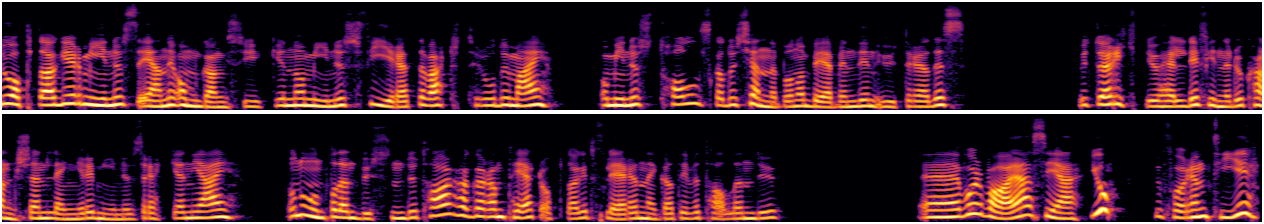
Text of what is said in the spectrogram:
Du oppdager minus én i omgangssyken og minus fire etter hvert, tro du meg. Og minus tolv skal du kjenne på når babyen din utredes. Hvis du er riktig uheldig, finner du kanskje en lengre minusrekke enn jeg. Og noen på den bussen du tar, har garantert oppdaget flere negative tall enn du. Eh, hvor var jeg, sier jeg. Jo, du får en tier.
